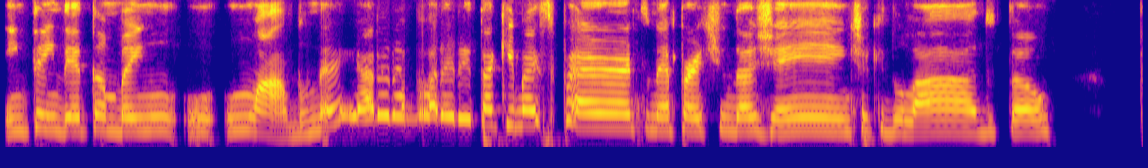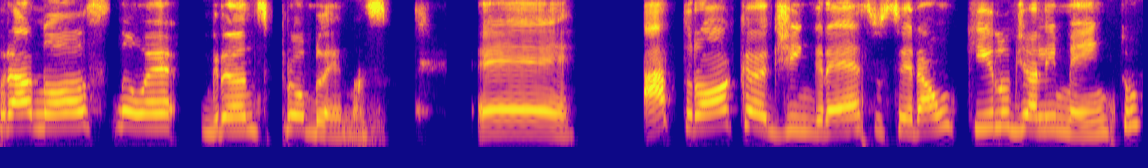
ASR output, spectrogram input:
entender também um, um, lado, né? E ele tá aqui mais perto, né, pertinho da gente, aqui do lado, então, para nós não é grandes problemas. É, a troca de ingressos será um quilo de alimento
